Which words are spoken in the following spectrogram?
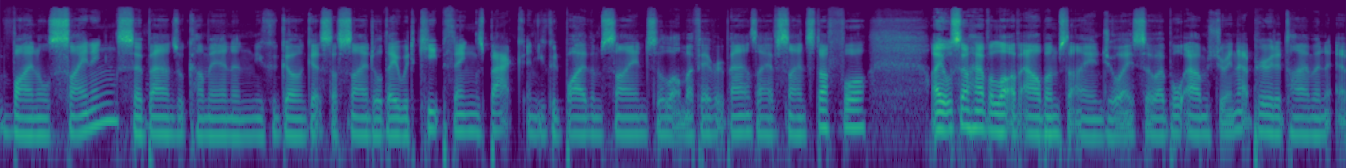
vinyl signings. So bands would come in and you could go and get stuff signed, or they would keep things back and you could buy them signed. So a lot of my favorite bands I have signed stuff for. I also have a lot of albums that I enjoy. So I bought albums during that period of time, and uh,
